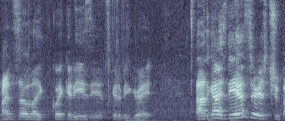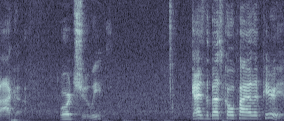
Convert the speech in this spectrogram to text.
Mine's so like quick and easy. It's gonna be great. Uh, the guys, the answer is Chewbacca, or Chewie. Guy's the best co-pilot. Period.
